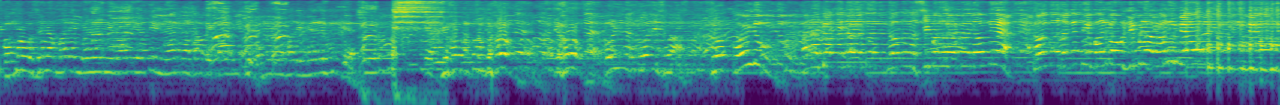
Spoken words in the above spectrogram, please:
ભમરો છે ને મારી મેળવીની વાળી હતી ન્યાના બાપે કારમુખી ભમરો મારી મેળવી હું કે યહો યહો યહો કોળીના કોળીસમાં જો કોયડું અને જો જો તને સીમાડો ન દઉં ને તો તો જગતની માનમાં હું લીમડા વાળું મેળવી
